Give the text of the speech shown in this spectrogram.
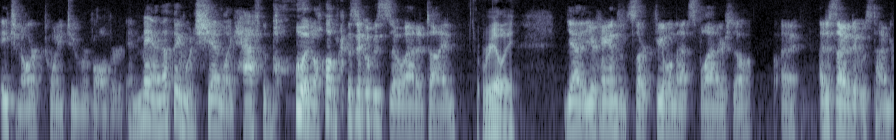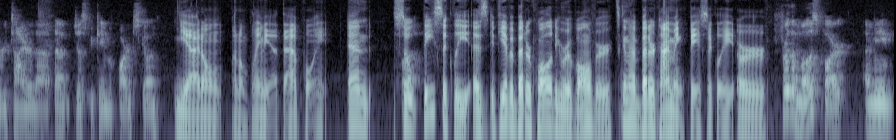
H and R 22 revolver, and man, that thing would shed like half the bullet off because it was so out of time. Really? Yeah, your hands would start feeling that splatter. So I I decided it was time to retire that. That just became a parts gun. Yeah, I don't I don't blame you at that point. And so basically, as if you have a better quality revolver, it's gonna have better timing, basically, or for the most part. I mean,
